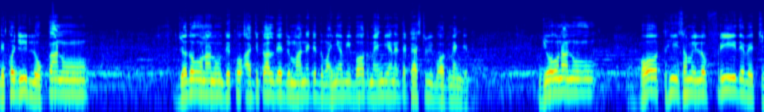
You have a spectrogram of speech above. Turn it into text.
ਦੇਖੋ ਜੀ ਲੋਕਾਂ ਨੂੰ ਜਦੋਂ ਉਹਨਾਂ ਨੂੰ ਦੇਖੋ ਅੱਜ ਕੱਲ ਦੇ ਜ਼ਮਾਨੇ 'ਚ ਦਵਾਈਆਂ ਵੀ ਬਹੁਤ ਮਹਿੰਗੀਆਂ ਨੇ ਤੇ ਟੈਸਟ ਵੀ ਬਹੁਤ ਮਹਿੰਗੇ ਨੇ। ਜੋ ਉਹਨਾਂ ਨੂੰ ਬਹੁਤ ਹੀ ਸਮਝ ਲਓ ਫ੍ਰੀ ਦੇ ਵਿੱਚ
